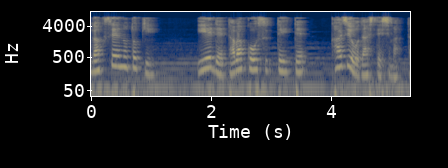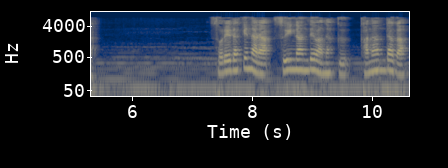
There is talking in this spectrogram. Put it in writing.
学生の時、家でタバコを吸っていて火事を出してしまった。それだけなら水難ではなく火難だが、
